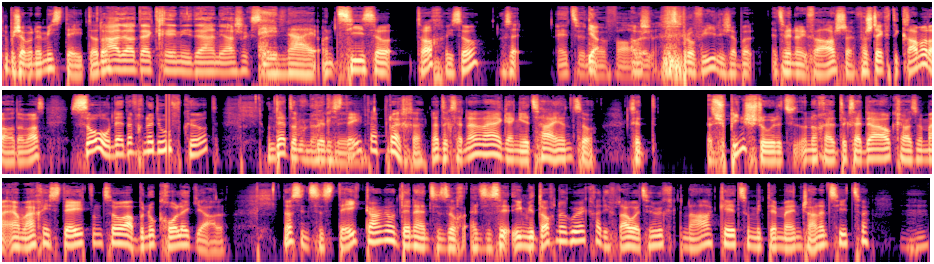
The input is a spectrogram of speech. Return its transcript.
du bist aber nicht mein Date, oder? ah, ja, den kenne ich, den habe ich auch schon Ey, gesehen. nein. Und sie so, doch, wieso? Also, Jetzt will ja, ich aber verarschen. das Profil ist aber, jetzt will er mich verarschen. Versteckt die Kamera oder was? So, und er hat einfach nicht aufgehört. Und er hat aber das Date abbrechen. Dann hat er gesagt, nein, nein, ich gehe jetzt heim und so. Gesagt, was spinnst du? Und dann hat er gesagt, ja, okay, also er mache ich das Date und so, aber nur kollegial. Dann sind sie ins Date gegangen und dann haben sie, so, haben sie es irgendwie doch noch gut gehabt. Die Frau hat sich wirklich nachgegeben, um mit dem Menschen anzusitzen. Mhm.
